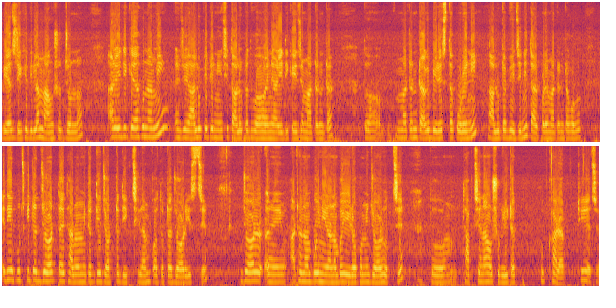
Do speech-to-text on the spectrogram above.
পেঁয়াজ রেখে দিলাম মাংসর জন্য। আর এইদিকে এখন আমি এই যে আলু কেটে নিয়েছি, তো আলুটা ধোয়া হয়নি, আর এইদিকে এই যে মাটনটা। তো মাটনটা আগে বেরেস্তা করে নিই, আলুটা ভেজে নিই, তারপরে মাটনটা করব। এদিকে পুচকিটার জ্বর, তাই থার্মোমিটার দিয়ে জ্বরটা দেখছিলাম কতটা জ্বর এসছে। জ্বর এই, আটানব্বই নিরানব্বই এরকমই জ্বর হচ্ছে। তো থাকছে না ওর শরীরটা খুব খারাপ ঠিক আছে?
